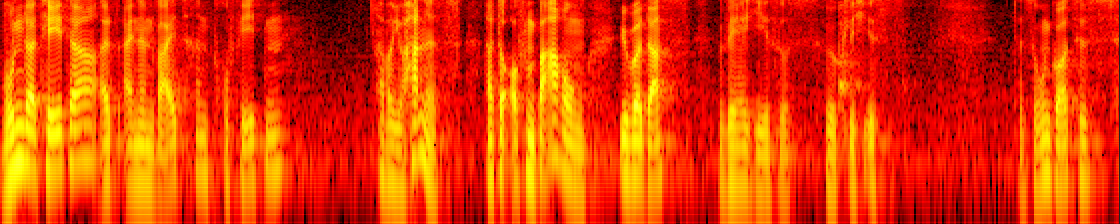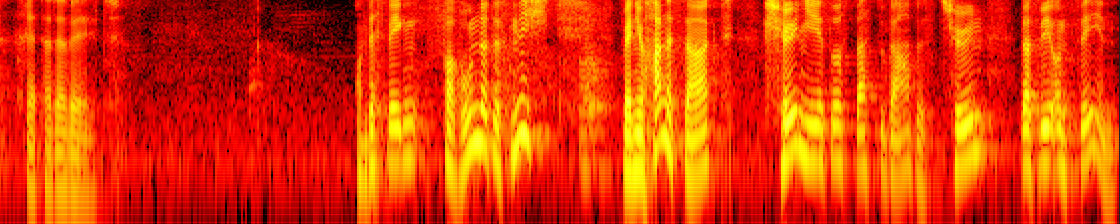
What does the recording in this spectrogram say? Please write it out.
Wundertäter, als einen weiteren Propheten. Aber Johannes hatte Offenbarung über das, wer Jesus wirklich ist. Der Sohn Gottes, Retter der Welt. Und deswegen verwundert es nicht, wenn Johannes sagt, schön Jesus, dass du da bist, schön, dass wir uns sehen.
